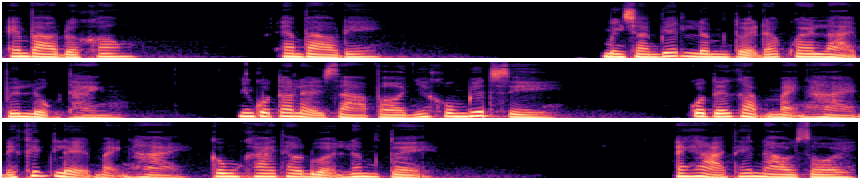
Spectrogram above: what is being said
em vào được không? Em vào đi. Minh Trang biết Lâm Tuệ đã quay lại với Lục Thành, Nhưng cô ta lại giả vờ như không biết gì. Cô tới gặp Mạnh Hải để khích lệ Mạnh Hải Công khai theo đuổi Lâm Tuệ. Anh Hải thế nào rồi?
